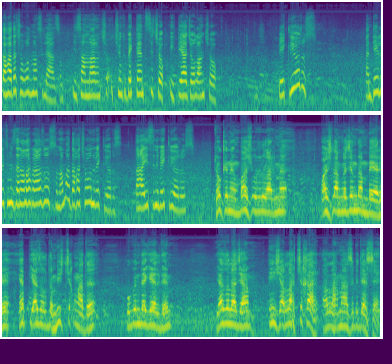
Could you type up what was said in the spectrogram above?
Daha da çok olması lazım. İnsanların ço- çünkü beklentisi çok, ihtiyacı olan çok. Bekliyoruz. Yani devletimizden Allah razı olsun ama daha çoğunu bekliyoruz. Daha iyisini bekliyoruz. TOKİ'nin başvurularını başlangıcından beri hep yazıldım hiç çıkmadı. Bugün de geldim. Yazılacağım. İnşallah çıkar Allah nasip ederse.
